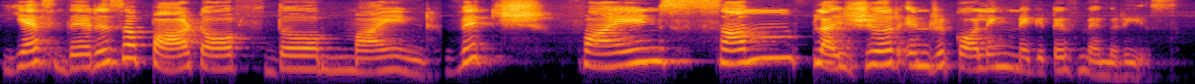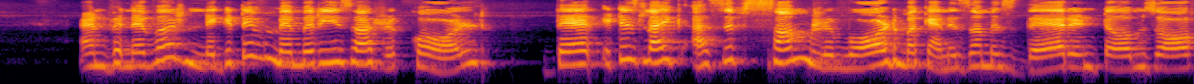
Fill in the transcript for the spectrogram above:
yes there is a part of the mind which finds some pleasure in recalling negative memories. And whenever negative memories are recalled there it is like as if some reward mechanism is there in terms of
